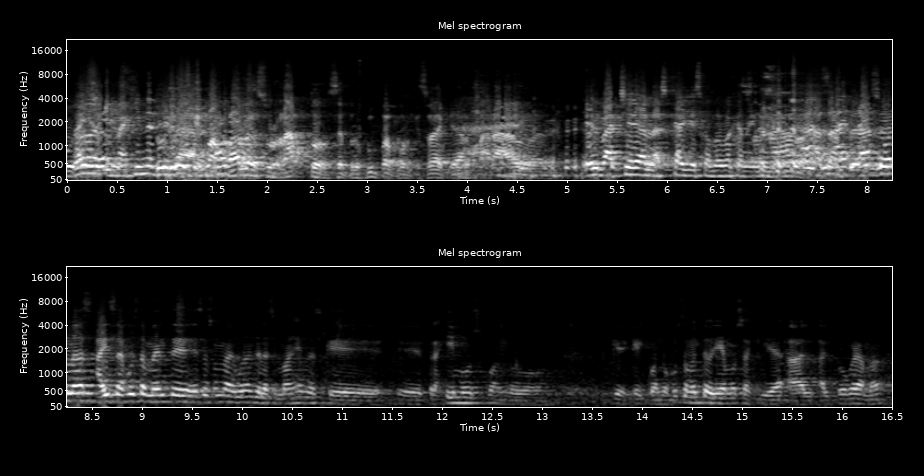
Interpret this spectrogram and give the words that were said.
Oye, imagínate ¿Tú crees la que Juan. Pablo en su Raptor se preocupa porque se va a quedar parado? Él bachea las calles cuando va caminando. hay, hay zonas, ahí está justamente, esas son algunas de las imágenes que eh, trajimos cuando, que, que cuando justamente veníamos aquí al, al programa.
